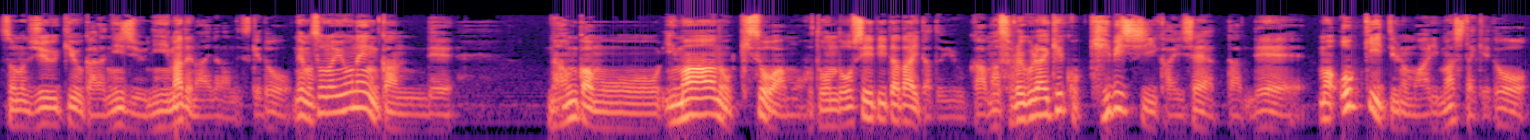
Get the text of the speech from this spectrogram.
その19から22までの間なんですけど、でもその4年間で、なんかもう、今の基礎はもうほとんど教えていただいたというか、まあそれぐらい結構厳しい会社やったんで、まあ大きいっていうのもありましたけど、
